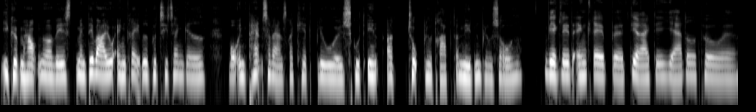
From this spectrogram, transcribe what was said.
i København Nordvest, men det var jo angrebet på Titangade, hvor en panserværnsraket blev øh, skudt ind, og to blev dræbt, og 19 blev såret. Virkelig et angreb øh, direkte i hjertet på, øh,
